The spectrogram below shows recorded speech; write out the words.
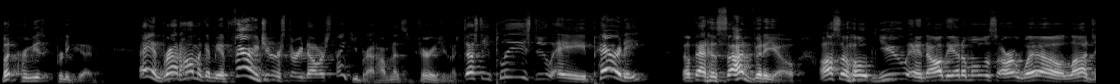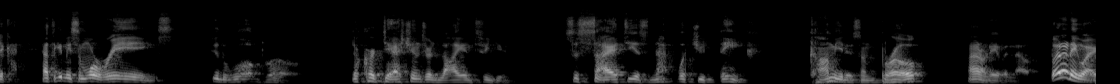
but her music pretty good. Hey, and Brad Hallman gave me a very generous $30. Thank you, Brad Hallman. That's very generous. Dusty, please do a parody of that Hasan video. Also, hope you and all the animals are well. Logic, I have to give me some more rings. Do the what, bro? The Kardashians are lying to you. Society is not what you think. Communism, bro. I don't even know. But anyway,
